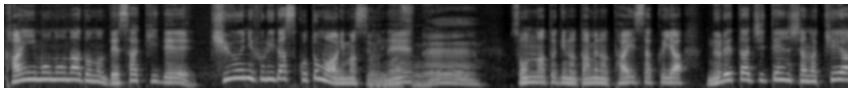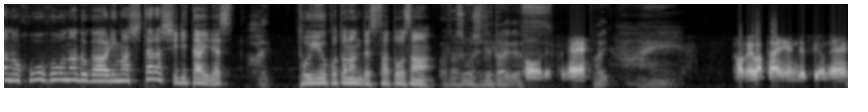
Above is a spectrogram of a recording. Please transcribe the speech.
買い物などの出先で急に降り出すこともありますよありねますね。そんな時のための対策や濡れた自転車のケアの方法などがありましたら知りたいですはい。ということなんです佐藤さ私も知りたいです。そうですね。はい。雨は大変ですよね。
